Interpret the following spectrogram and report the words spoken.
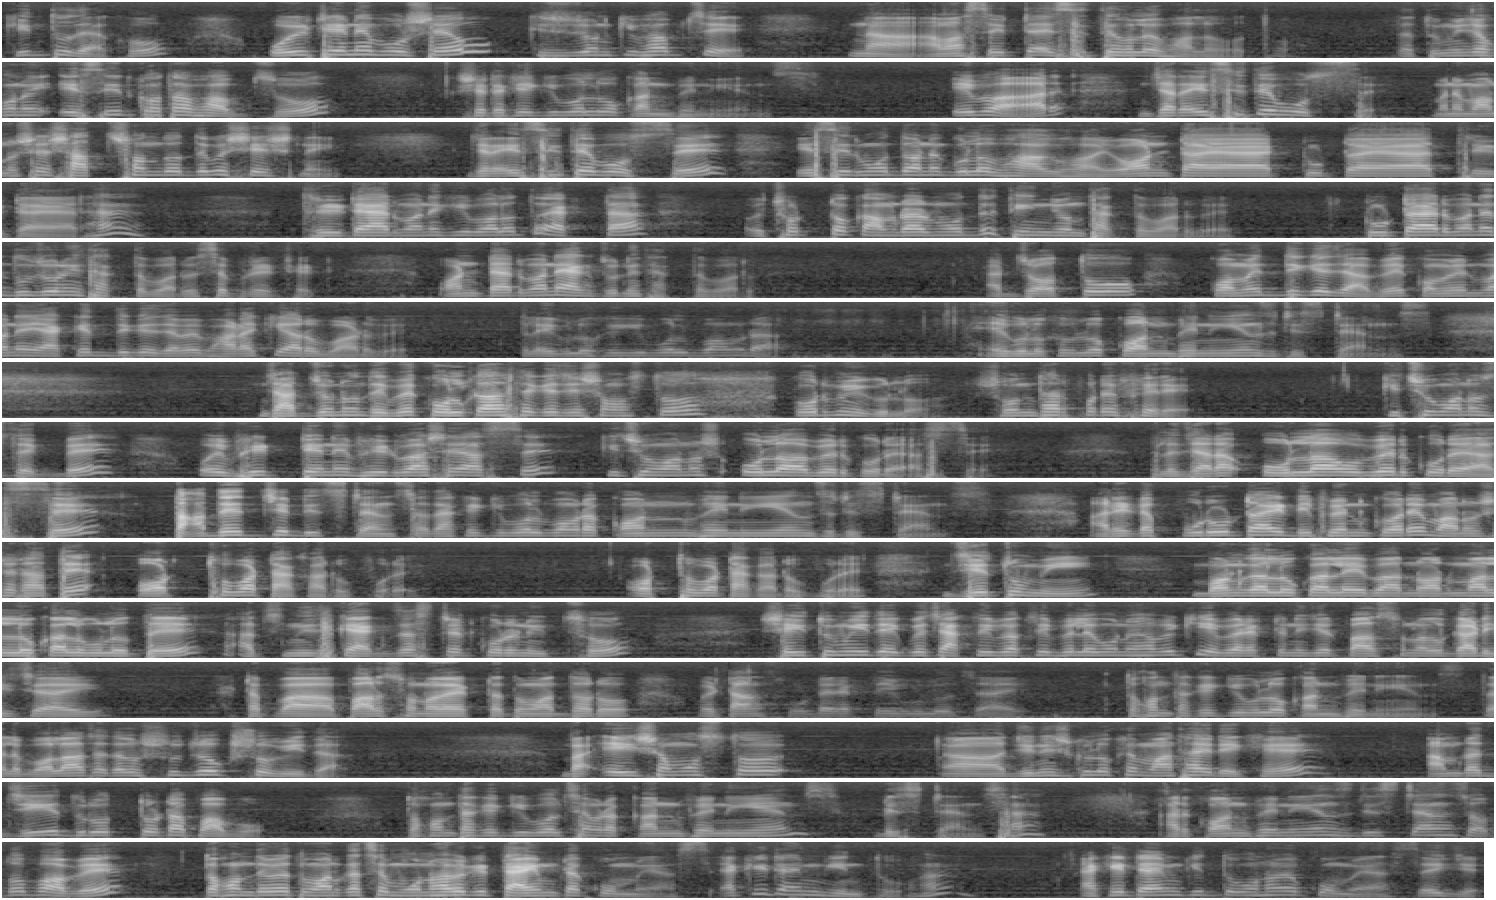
কিন্তু দেখো, ওই ট্রেনে বসেও কিছুজন কি ভাবছে? না, আমার সিটটা এসিতে হলে ভালো হতো। তা তুমি যখন ওই এসির কথা ভাবছ, সেটাকে কি বলব? কনভেনিয়েন্স এবার যারা এসিতে বসছে মানে মানুষের স্বাচ্ছন্দ্য দেবে শেষ নেই। যারা এসিতে বসছে এসির মধ্যে অনেকগুলো ভাগ হয় one tier two tier three tier হ্যাঁ? থ্রি টায়ার মানে কি বলতো? একটা ওই ছোট্ট কামরার মধ্যে তিনজন থাকতে পারবে। টু টায়ার মানে দুজনই থাকতে পারবে সেপারেটেড ওয়ান টায়ার মানে একজনই থাকতে পারবে। আর যত কমের দিকে যাবে, কমের মানে একের দিকে যাবে, ভাড়া কি আরও বাড়বে? তাহলে এগুলোকে কি বলব আমরা? এগুলোকে বলব কনভেনিয়েন্স ডিস্ট্যান্স যার জন্য দেখবে কলকাতা থেকে যে সমস্ত কর্মীগুলো সন্ধ্যার পরে ফেরে কিছু মানুষ দেখবে, ওই ভিড় টেনে ভিড় বাসে আসছে, কিছু মানুষ ওলা উবের করে আসছে। তাহলে যারা ওলা উবের করে আসছে, তাদের যে ডিস্ট্যান্সটা তাকে কি বলব আমরা কনভেনিয়েন্স ডিস্ট্যান্স আর এটা পুরোটাই ডিপেন্ড করে মানুষের হাতে অর্থ বা টাকার উপরে। অর্থ বা টাকার উপরে। যে তুমি বনগা লোকালে বা নর্মাল লোকালগুলোতে আজ নিজেকে অ্যাডজাস্টেড করে নিচ্ছ, সেই তুমি দেখবে চাকরি বাকরি পেলে মনে হবে কি, এবার একটা নিজের পার্সোনাল গাড়ি চাই, একটা পার্সোনাল একটা তোমার ধরো, ওই ট্রান্সপোর্টের একটা এগুলো চাই। তখন তাকে কি বলো কনভেনিয়েন্স তাহলে বলা আছে, দেখো সুযোগ সুবিধা বা এই সমস্ত জিনিসগুলোকে মাথায় রেখে আমরা যে দূরত্বটা পাবো, তখন তাকে কি বলছি আমরা কনভেনিয়েন্স ডিস্ট্যান্স হ্যাঁ? আর কনভেনিয়েন্স ডিস্ট্যান্স যত পাবে, তখন দেবে তোমার কাছে মনে হবে কি টাইমটা কমে আসছে। একই টাইম কিন্তু হ্যাঁ? একই টাইম কিন্তু মনে হবে কমে আসছে। এই যে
